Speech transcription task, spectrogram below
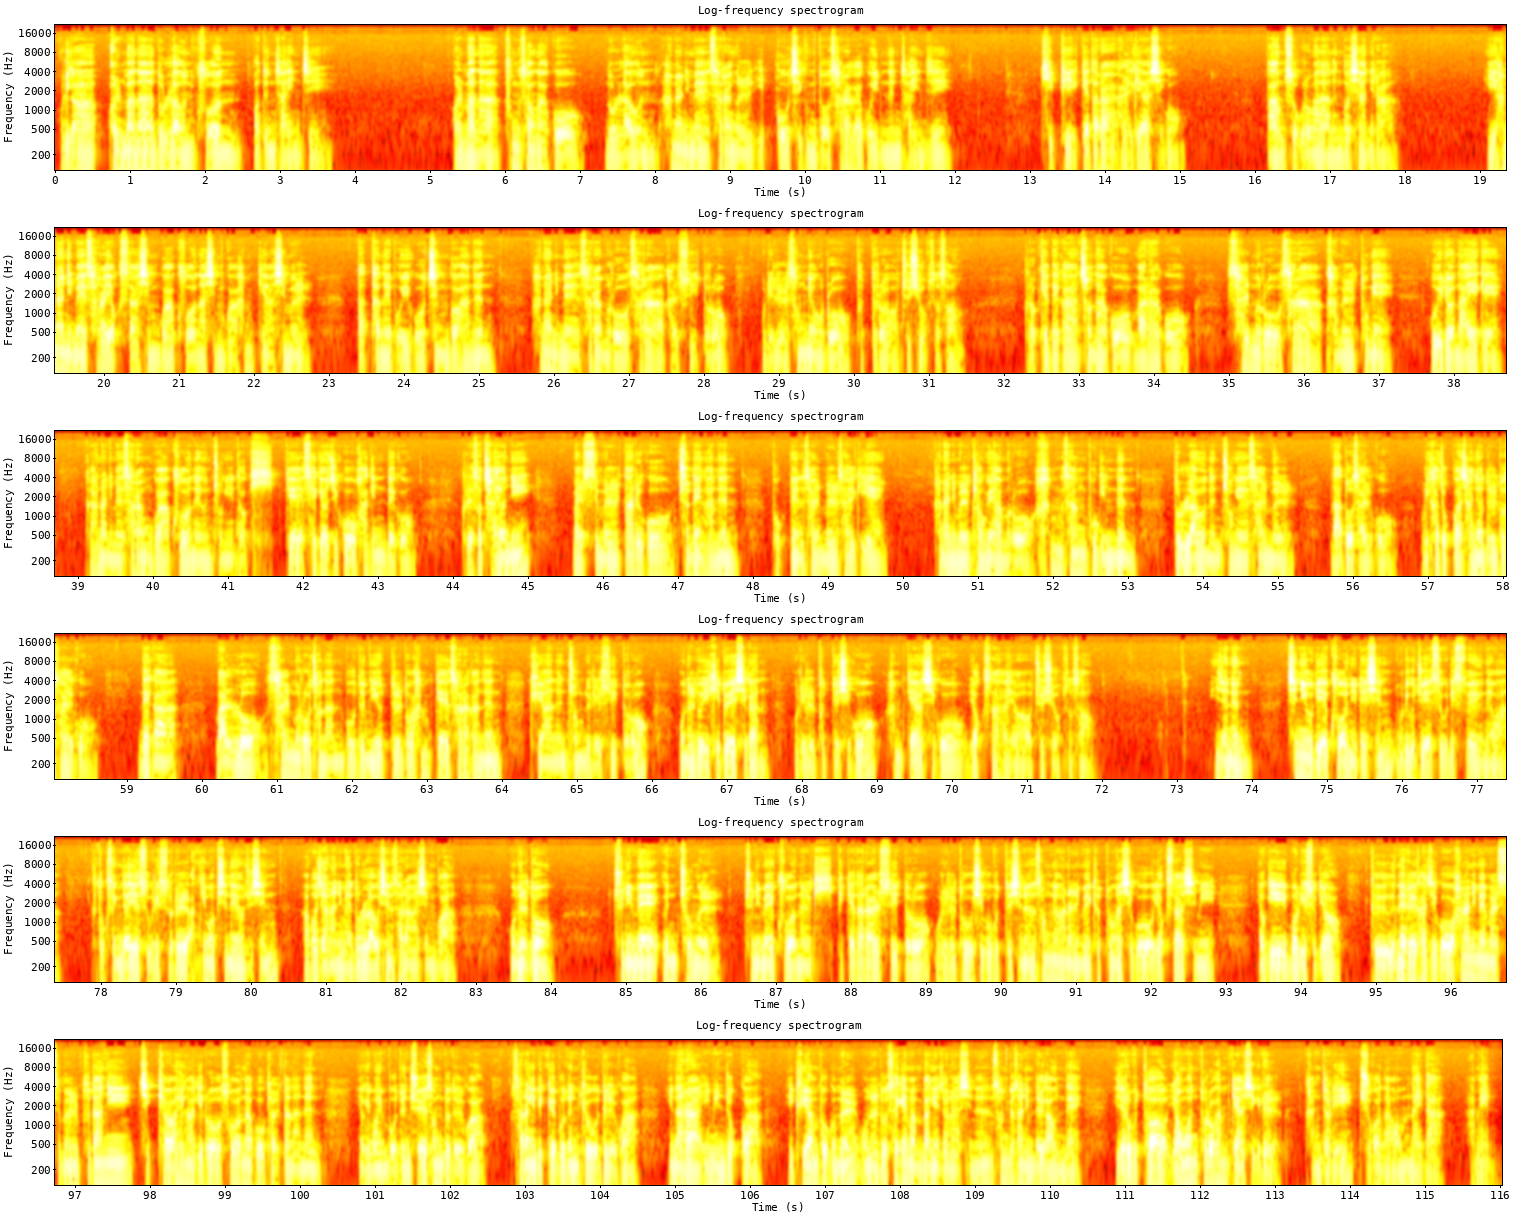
우리가 얼마나 놀라운 구원 얻은 자인지, 얼마나 풍성하고 놀라운 하나님의 사랑을 입고 지금도 살아가고 있는 자인지 깊이 깨달아 알게 하시고 마음속으로만 아는 것이 아니라 이 하나님의 살아 역사하심과 구원하심과 함께 하심을 나타내 보이고 증거하는 하나님의 사람으로 살아갈 수 있도록 우리를 성령으로 붙들어 주시옵소서. 그렇게 내가 전하고 말하고 삶으로 살아감을 통해 오히려 나에게 그 하나님의 사랑과 구원의 은총이 더 깊게 새겨지고 확인되고 그래서 자연히 말씀을 따르고 준행하는 복된 삶을 살기에 하나님을 경외함으로 항상 복 있는 놀라운 은총의 삶을 나도 살고 우리 가족과 자녀들도 살고 내가 말로 삶으로 전한 모든 이웃들도 함께 살아가는 귀한 은총 누릴 수 있도록 오늘도 이 기도의 시간 우리를 붙드시고 함께 하시고 역사하여 주시옵소서. 이제는 친히 우리의 구원이 되신 우리 구주 예수 그리스도의 은혜와 그 독생자 예수 그리스도를 아낌없이 내어 주신 아버지 하나님의 놀라우신 사랑하심과 오늘도 주님의 은총을 주님의 구원을 깊이 깨달아 알 수 있도록 우리를 도우시고 붙드시는 성령 하나님의 교통하시고 역사하심이 여기 머리 숙여 그 은혜를 가지고 하나님의 말씀을 부단히 지켜 행하기로 소원하고 결단하는 여기 모인 모든 주의 성도들과 사랑의 빛교회 모든 교우들과 이 나라 이 민족과 이 귀한 복음을 오늘도 세계 만방에 전하시는 선교사님들 가운데 이제로부터 영원토록 함께 하시기를 간절히 축원하옵나이다. 아멘.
